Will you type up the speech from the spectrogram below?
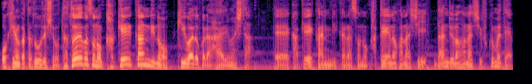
お聞きの方どうでしょう？例えばその家計管理のキーワードから入りました。えー家計管理からその家庭の話男女の話含めて、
